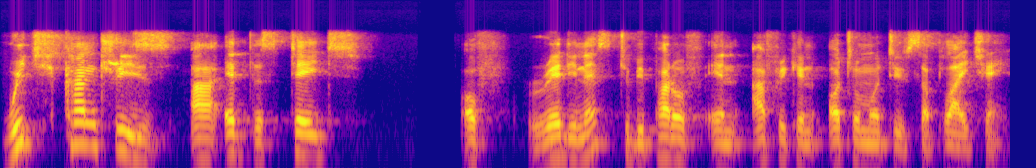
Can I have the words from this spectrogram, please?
Which countries are at the state of readiness to be part of an African automotive supply chain?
